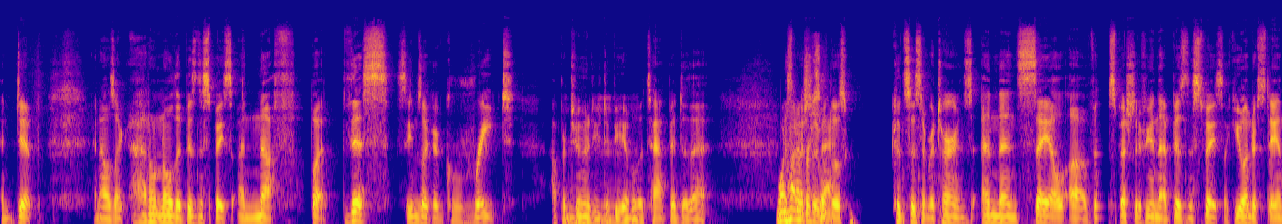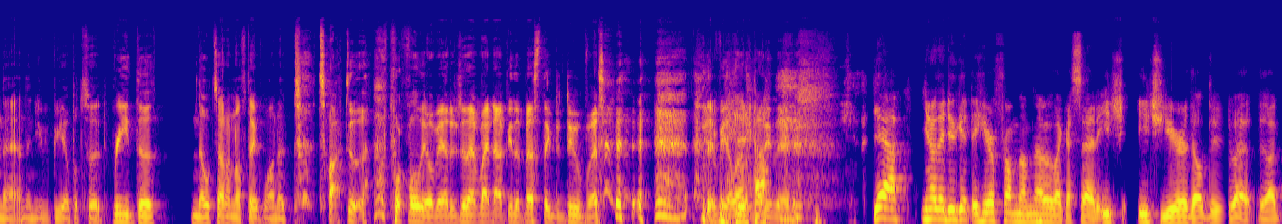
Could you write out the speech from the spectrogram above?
and dip. And I was like, I don't know the business space enough, but this seems like a great opportunity mm-hmm. to be able to tap into that, 100%. especially with those consistent returns and then sale of, especially if you're in that business space, like you understand that, and then you'd be able to read the notes. I don't know if they'd want to talk to the portfolio manager. That might not be the best thing to do, but there'd be a lot yeah. of money there. Yeah, you know they do get to hear from them though. Like I said, each each year they'll do a, the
